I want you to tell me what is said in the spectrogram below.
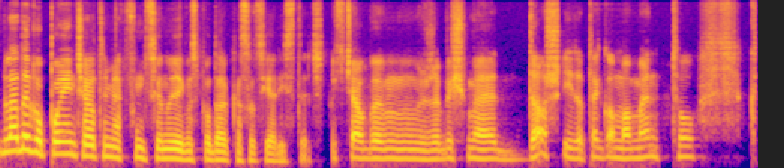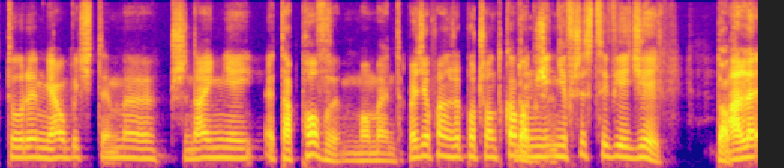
bladego pojęcia o tym, jak funkcjonuje gospodarka socjalistyczna. I chciałbym, żebyśmy doszli do tego momentu, który miał być tym e, przynajmniej etapowym momentem. Powiedział Pan, że początkowo nie, nie wszyscy wiedzieli, Dobrze. ale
